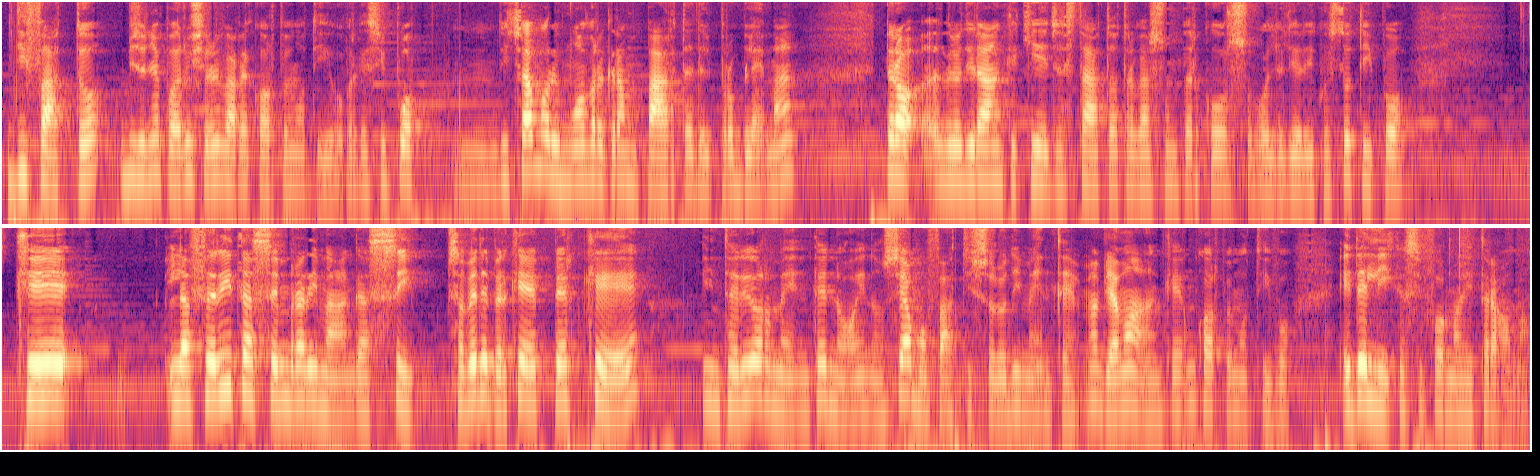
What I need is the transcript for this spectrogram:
di fatto bisogna poi riuscire ad arrivare al corpo emotivo, perché si può, diciamo, rimuovere gran parte del problema, però eh, ve lo dirà anche chi è già stato attraverso un percorso, voglio dire, di questo tipo, che la ferita sembra rimanga, sì, sapete perché? Perché interiormente noi non siamo fatti solo di mente, ma abbiamo anche un corpo emotivo ed è lì che si formano i trauma.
